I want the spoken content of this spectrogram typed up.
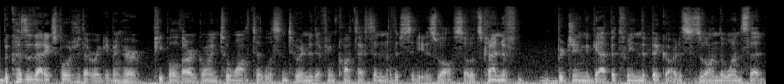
because of that exposure that we're giving her, people are going to want to listen to her in a different context in another city as well. So it's kind of bridging the gap between the big artists as well and the ones that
